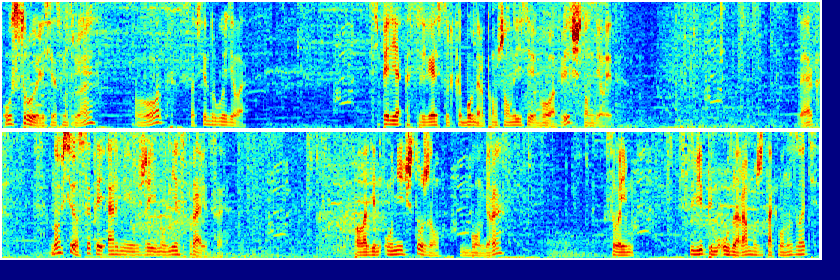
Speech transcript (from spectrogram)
Устроились, я смотрю, а? Вот, совсем другое дело. Теперь я остерегаюсь только бомбера Потому что он если... Вот, видишь, что он делает? Так. Ну все, с этой армией уже ему не справиться. Паладин уничтожил бомбера Своим святым ударом, можно так его назвать.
